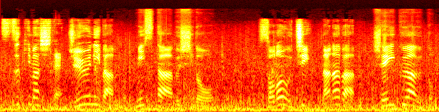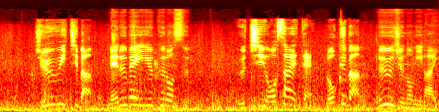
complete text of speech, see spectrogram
続きまして12番ミスター武士道そのうち7番シェイクアウト。11番メルベイユクロス。内抑えて。6番ルージュの見合い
